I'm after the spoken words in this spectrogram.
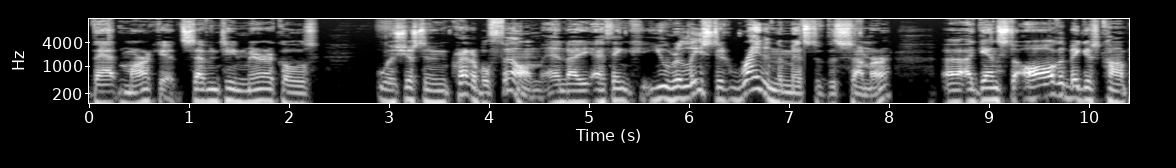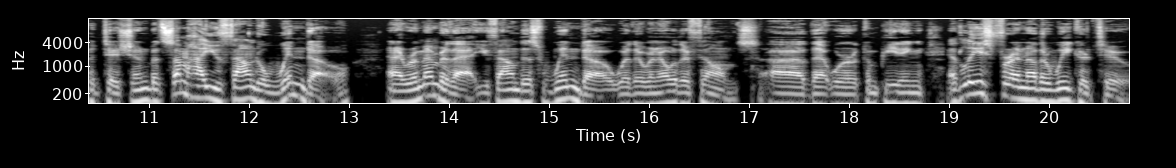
that market. 17 Miracles was just an incredible film. And I, I think you released it right in the midst of the summer uh, against all the biggest competition, but somehow you found a window. And I remember that you found this window where there were no other films uh, that were competing at least for another week or two.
